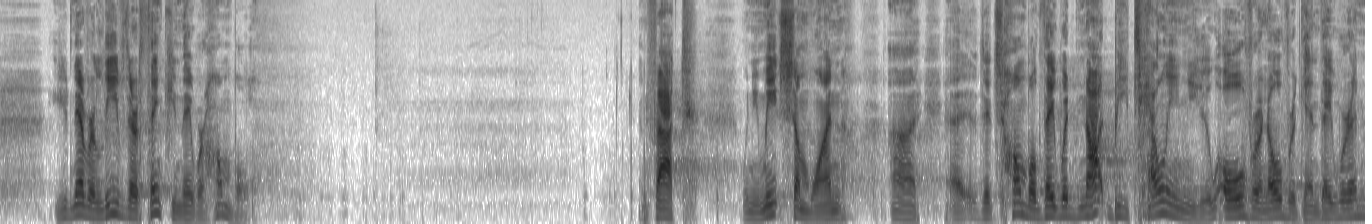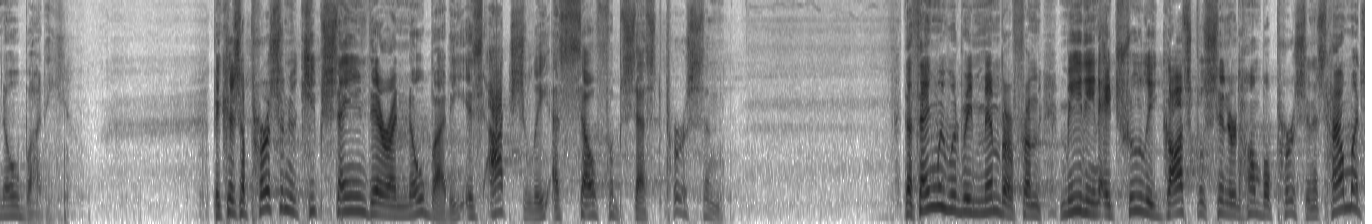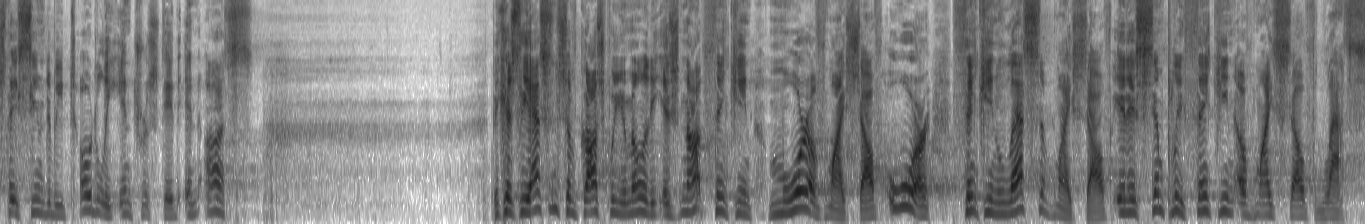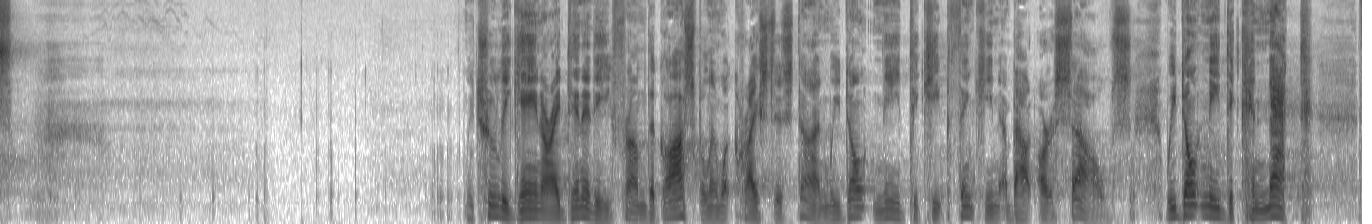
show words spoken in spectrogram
you'd never leave there thinking they were humble. In fact, when you meet someone uh, uh, that's humble, they would not be telling you over and over again they were a nobody. Because a person who keeps saying they're a nobody is actually a self obsessed person. The thing we would remember from meeting a truly gospel centered, humble person is how much they seem to be totally interested in us. Because the essence of gospel humility is not thinking more of myself or thinking less of myself, it is simply thinking of myself less. We truly gain our identity from the gospel and what Christ has done. We don't need to keep thinking about ourselves. We don't need to connect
